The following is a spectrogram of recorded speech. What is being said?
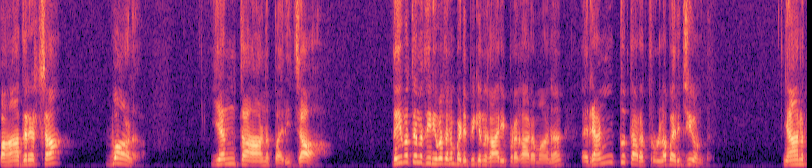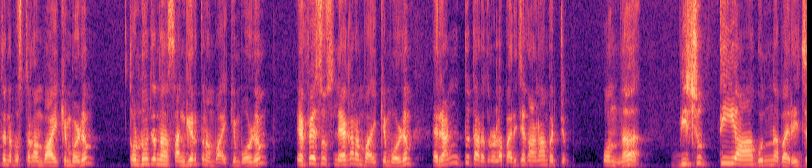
പാദരക്ഷ വാൾ. എന്താണ് പരിച? ദൈവത്തിന്റെ തിരുവചനം പഠിപ്പിക്കുന്ന കാര്യപ്രകാരമാണ് രണ്ടു തരത്തിലുള്ള പരിചയമുണ്ട്. ജ്ഞാനത്തിന്റെ പുസ്തകം വായിക്കുമ്പോഴും തൊണ്ണൂറ്റൊന്നാം സങ്കീർത്തനം വായിക്കുമ്പോഴും എഫ് എസുസ് ലേഖനം വായിക്കുമ്പോഴും രണ്ടു തരത്തിലുള്ള പരിച കാണാൻ പറ്റും. ഒന്ന് വിശുദ്ധിയാകുന്ന പരിച.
